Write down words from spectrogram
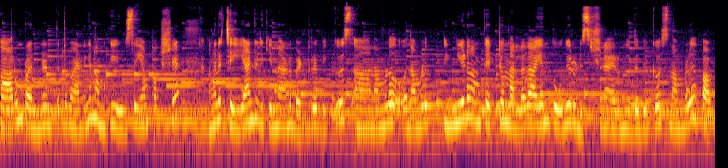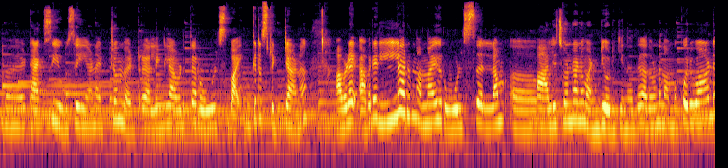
കാറും റെന്റ് എടുത്തിട്ട് വേണമെങ്കിൽ നമുക്ക് യൂസ് ചെയ്യാം. പക്ഷേ അങ്ങനെ ചെയ്യാണ്ടിരിക്കുന്നതാണ് ബെറ്റർ ബിക്കോസ് നമ്മൾ നമ്മൾ പിന്നീട് നമുക്ക് ഏറ്റവും നല്ലതായെന്ന് തോന്നിയൊരു ഡിസിഷൻ ആയിരുന്നു ഇത്. ബിക്കോസ് നമ്മൾ ടാക്സി യൂസ് ചെയ്യാണ് ഏറ്റവും ബെറ്റർ അല്ലെങ്കിൽ അവിടുത്തെ റൂൾസ് ഭയങ്കര സ്ട്രിക്റ്റ് ആണ്. അവിടെ അവരെല്ലാവരും നന്നായി റൂൾസ് എല്ലാം പാലിച്ചുകൊണ്ടാണ് വണ്ടി ഓടിക്കുന്നത്. അതുകൊണ്ട് നമുക്ക് ഒരുപാട്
